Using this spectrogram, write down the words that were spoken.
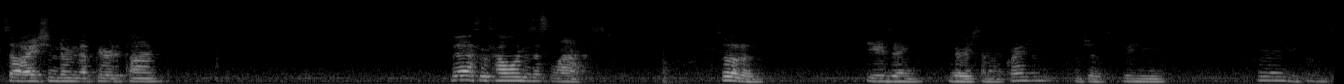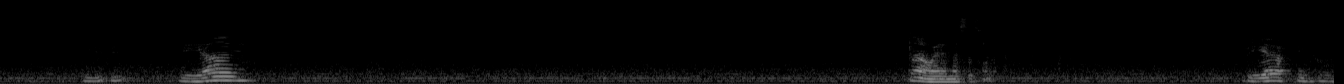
acceleration during that period of time. They ask us how long does this last? So then, using very similar equation, which is v squared equals VI Oh wait, I missed this one. VF equals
